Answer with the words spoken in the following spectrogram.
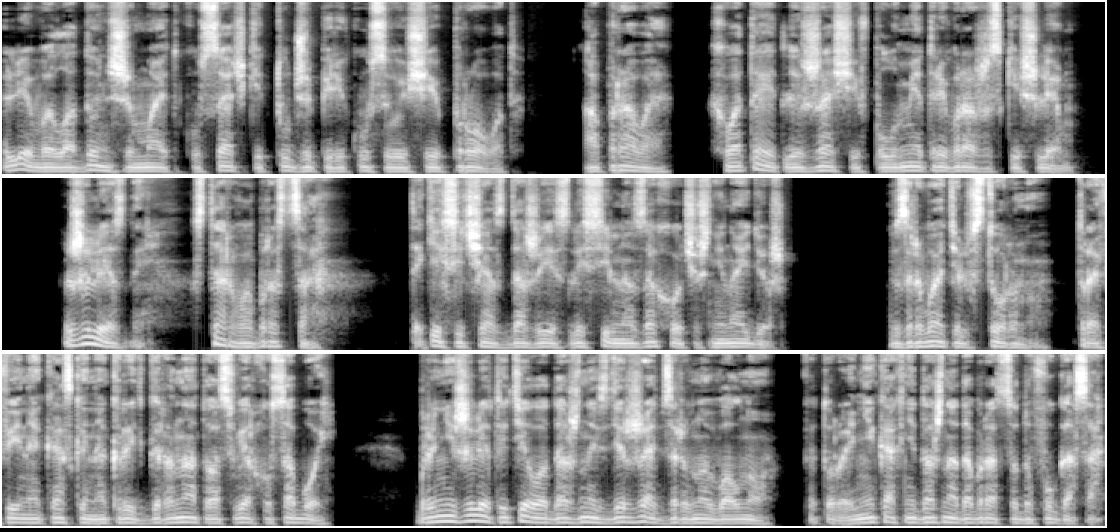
Левая ладонь сжимает кусачки, тут же перекусывающие провод, а правая хватает лежащий в полуметре вражеский шлем. Железный, старого образца. Таких сейчас, даже если сильно захочешь, не найдешь. Взрыватель в сторону, трофейной каской накрыть гранату, а сверху собой. Бронежилет и тело должны сдержать взрывную волну, которая никак не должна добраться до фугаса.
